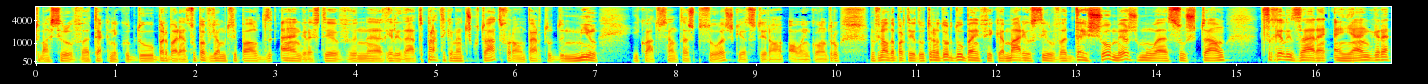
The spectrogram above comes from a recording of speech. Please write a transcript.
Tomás Silva, técnico do Barbarense. O pavilhão municipal de Angra esteve, na realidade, praticamente escutado. Foram perto de 1.400 pessoas que assistiram ao encontro. No final da partida, o treinador do Benfica, Mário Silva, deixou mesmo a sugestão de se realizarem em Angra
